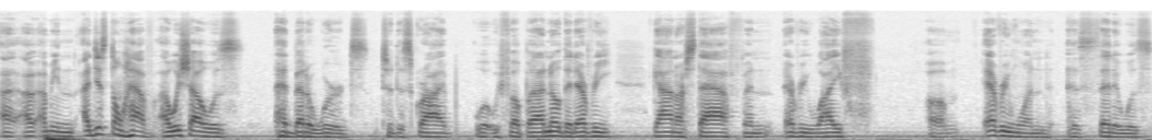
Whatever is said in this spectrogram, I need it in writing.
I, I, I mean, I just don't have. I wish I was had better words to describe what we felt, but I know that every guy on our staff and every wife, um, everyone has said it was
